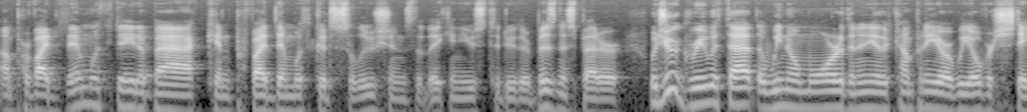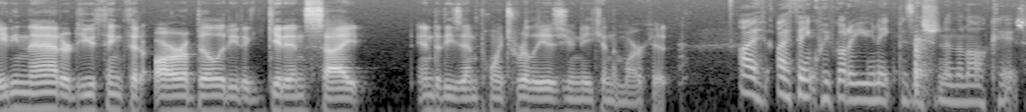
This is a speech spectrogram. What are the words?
Um, provide them with data back and provide them with good solutions that they can use to do their business better. Would you agree with that? That we know more than any other company? Are we overstating that? Or do you think that our ability to get insight into these endpoints really is unique in the market? I, I think we've got a unique position in the market.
